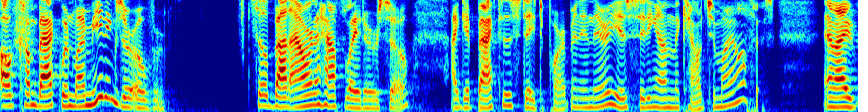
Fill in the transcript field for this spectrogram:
will come back when my meetings are over. So about an hour and a half later or so, I get back to the State Department, and there he is sitting on the couch in my office. And I,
